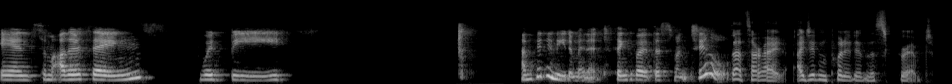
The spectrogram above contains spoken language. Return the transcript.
And some other things would be I'm going to need a minute to think about this one too. That's all right. I didn't put it in the script.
